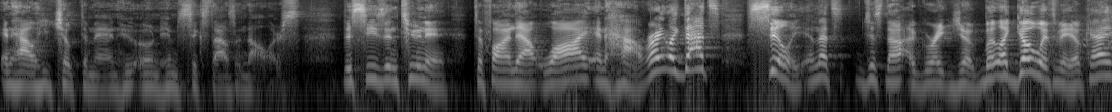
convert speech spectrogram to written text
and how he choked a man who owed him $6,000 this season, tune in to find out why and how, right? Like that's silly and that's just not a great joke, but like go with me, okay?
